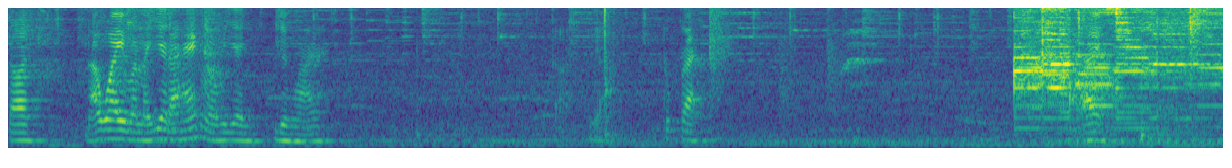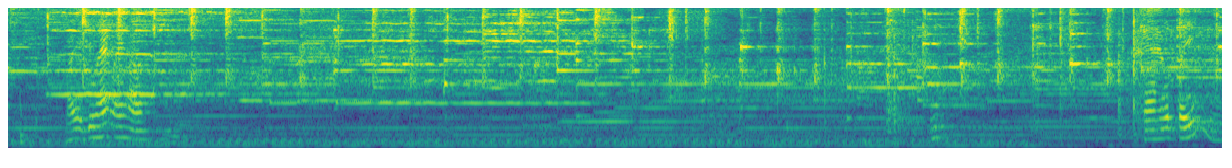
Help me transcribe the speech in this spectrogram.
Rồi, đã quay và nãy giờ đã hát rồi, bây giờ dừng lại này rút ra. Đây. Bây giờ chú hát đây hả? Sao không có tiếng?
